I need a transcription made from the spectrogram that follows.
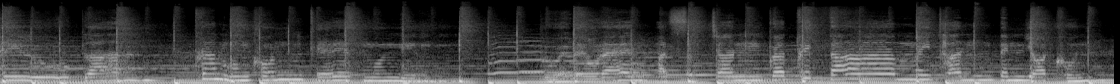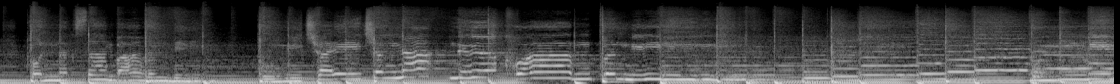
ให้ลูกหลานพระมงคลเกตมุนีรวยเร็วแรงอัศจรรย์กระพริบตาไม่ทันเป็นยอดคุณผลนักสร้างบารมีผู้มีชัยชนะเหนือความประณีบุญนี้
